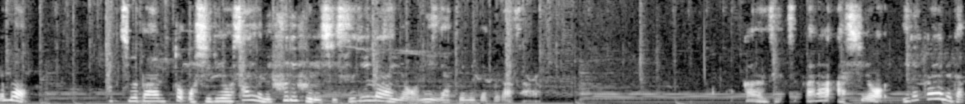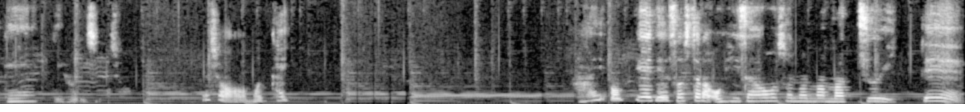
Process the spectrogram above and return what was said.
でも、骨盤とお尻を左右にフリフリしすぎないようにやってみてください。股関節から足を入れ替えるだけっていう風にしましょう。よいしょ、もう一回。はい、OK です。そしたらお膝をそのままついて、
